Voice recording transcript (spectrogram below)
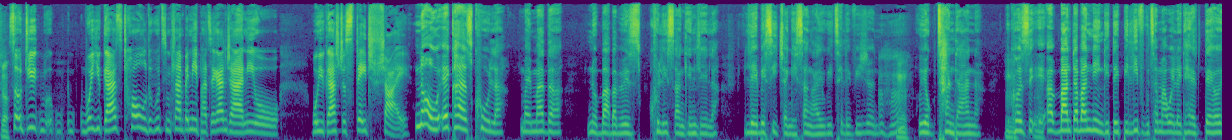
sure. So, do you, w- w- were you guys told ukuthi mhlambe niphathe kanjani or were you guys just stage shy? No, Eka is sikhula. My mother no baba besikhulisa ngendlela le besitshengisa ngayo ku television Mm. uyokuthandana. Because eh, abantu abaningi they believe ukuthi amawele they have, they,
